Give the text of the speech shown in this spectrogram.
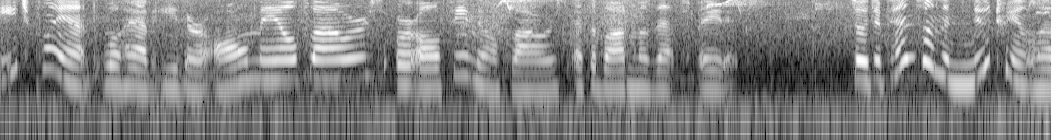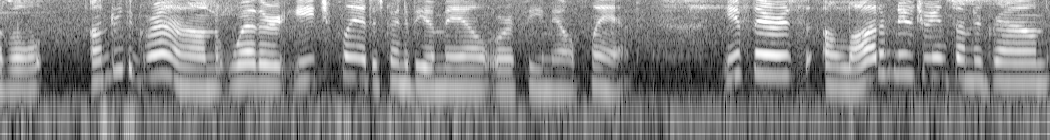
Each plant will have either all male flowers or all female flowers at the bottom of that spadix. So it depends on the nutrient level under the ground whether each plant is going to be a male or a female plant. If there's a lot of nutrients underground,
